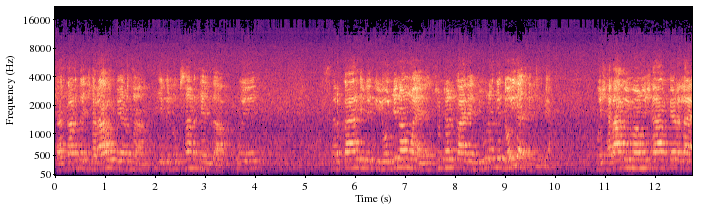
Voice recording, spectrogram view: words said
ڇاڪاڻ ته شراب پيئڻ سان جيڪي نقصان ٿين ٿا اهي سرڪار جي جيڪي يوجنائون آهن سٺن ڪاريه جون انهن کي ڌوئي ٿا ڇڏن پيا اهي شرابي ماڻهو شراب پيئڻ لاءِ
